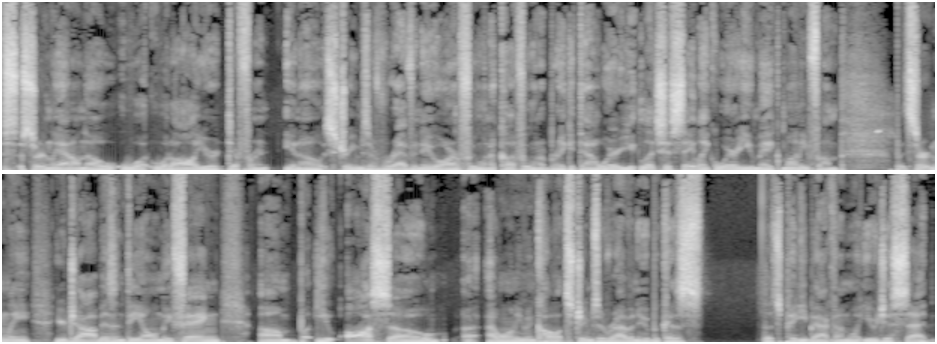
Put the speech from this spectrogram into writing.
Certainly, I don't know what, what all your different you know streams of revenue are. If we want to cut if we want to break it down, where you let's just say like where you make money from, but certainly your job isn't the only thing. Um, but you also, uh, I won't even call it streams of revenue because let's piggyback on what you just said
